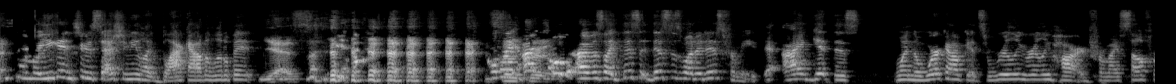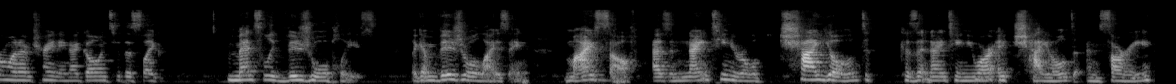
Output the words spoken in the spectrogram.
where you get into a session, you like black out a little bit. Yes. Yeah. so I, I, told her, I was like, this, this is what it is for me. I get this when the workout gets really, really hard for myself or when I'm training, I go into this like mentally visual place. Like I'm visualizing myself as a 19 year old child, because at 19, you are a child. I'm sorry.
